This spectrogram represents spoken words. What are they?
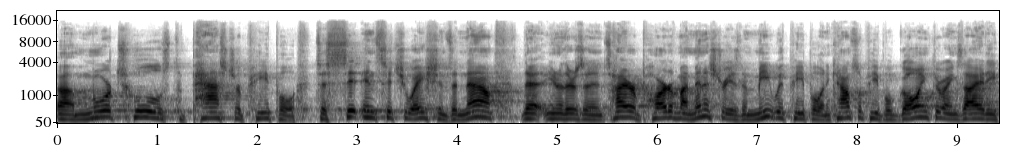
uh, more tools to pastor people, to sit in situations. And now that, you know, there's an entire part of my ministry is to meet with people and counsel people going through anxiety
